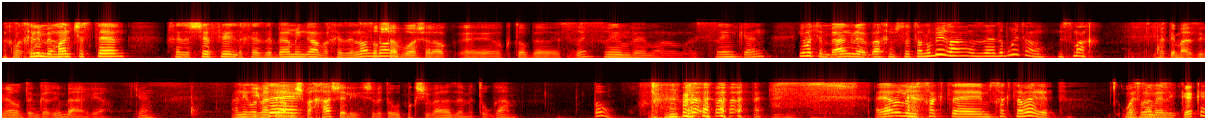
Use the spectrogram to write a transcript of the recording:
אנחנו מתחילים במנצ'סטר, אחרי זה שפילד, אחרי זה ברמינגהם ואחרי זה לונדון. סוף שבוע של אה, אוקטובר 20. 20 ו- 20, כן. אם אתם באנגליה ובא לכם לשתות איתנו בירה, אז אה, דברו איתנו, נשמח. אם אתם מאזינים לנו, אתם גרים באנגליה. כן. אני אם אתם רוצה... המשפחה שלי, שבטעות מקשיבה לזה מתורגם, בואו. היה לנו משחק משחק צמרת. כן, כן.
